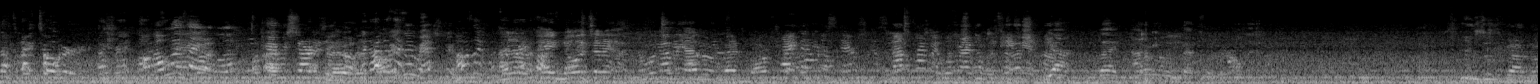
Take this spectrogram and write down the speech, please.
That's what I told her. A red box I was like, Okay, we started it. Go. and I was like, the restroom. I was like, what's I a red don't, box? hey, no one's gonna, no one's gonna have a red bar. Right down the stairs, because last time I was right when we came in. Yeah, but I don't know if that's what they're called. This has got no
